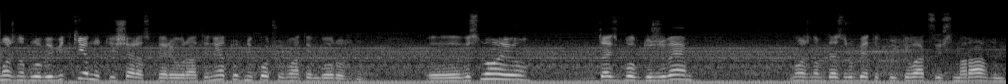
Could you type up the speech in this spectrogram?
можна було би відкинути і ще раз переорати, але я тут не хочу мати борозну. Е, Весною, дасть Бог доживемо, можна буде зробити культивацію смарагдом,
